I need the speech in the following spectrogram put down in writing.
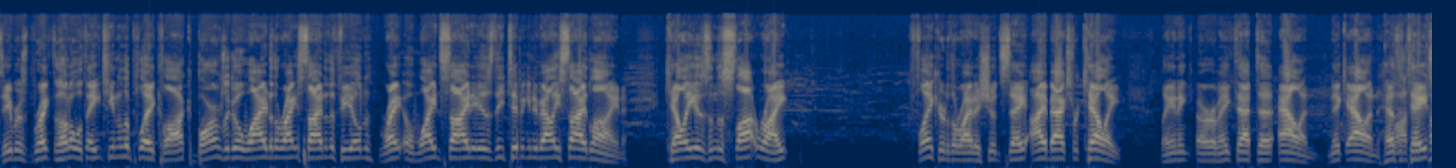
Zebras break the huddle with 18 on the play clock. Barnes will go wide to the right side of the field. Right, a wide side is the Tippecanoe Valley sideline. Kelly is in the slot right. Flanker to the right, I should say. Eye backs for Kelly. Landing or make that uh, Allen. Nick Allen hesitates,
